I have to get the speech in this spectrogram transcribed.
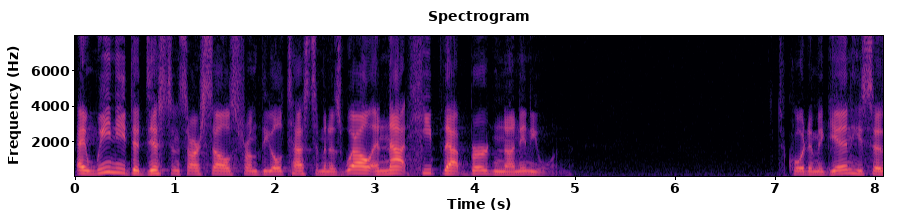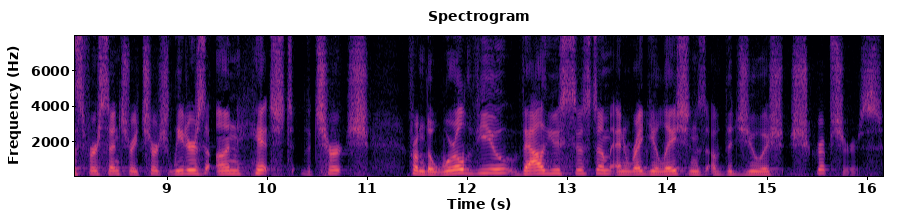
and we need to distance ourselves from the Old Testament as well and not heap that burden on anyone. To quote him again, he says, First century church leaders unhitched the church from the worldview, value system, and regulations of the Jewish scriptures.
